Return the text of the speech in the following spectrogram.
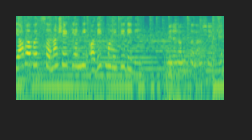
याबाबत सना शेख यांनी अधिक माहिती दिली. मेरा नाम सना शेख है।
